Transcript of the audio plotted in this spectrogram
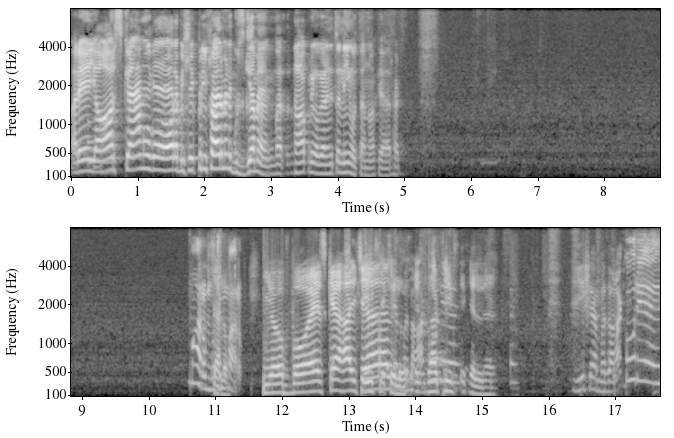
अरे यार स्कैम हो गया यार अभिषेक फ्री फायर में घुस गया मैं। नॉक नहीं हो गया नहीं तो नहीं होता नॉक यार हट। मारो मुझे। मारो। यो बॉयज़ क्या हाल ठीक से चाल? खेलो इस बार ठीक रहा से खेलना है। ये क्या मज़ाक हो रहा है?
